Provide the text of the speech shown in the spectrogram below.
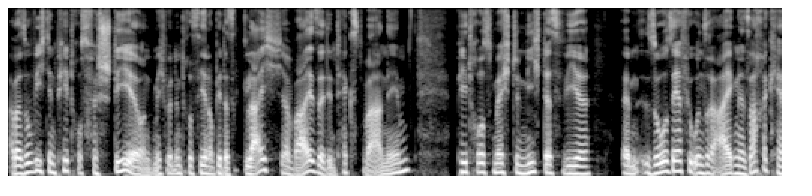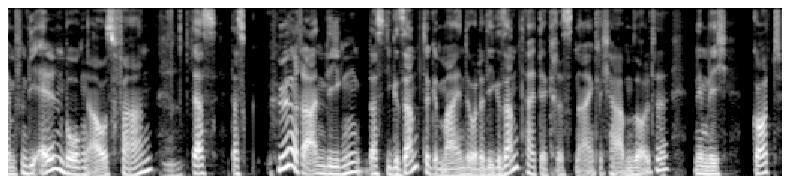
Aber so wie ich den Petrus verstehe, und mich würde interessieren, ob ihr das gleicherweise den Text wahrnehmt, Petrus möchte nicht, dass wir ähm, so sehr für unsere eigene Sache kämpfen, die Ellenbogen ausfahren, ja. dass das höhere Anliegen, das die gesamte Gemeinde oder die Gesamtheit der Christen eigentlich haben sollte, nämlich Gott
